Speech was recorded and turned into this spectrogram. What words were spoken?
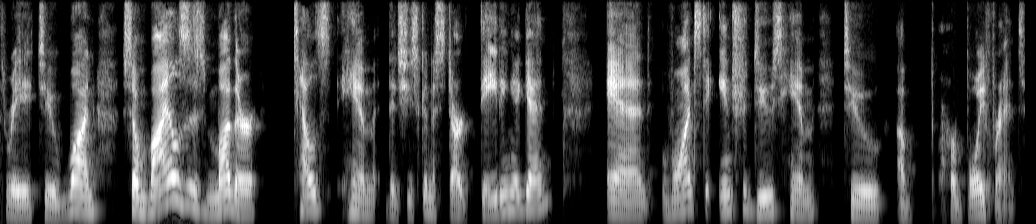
three, two, one. So Miles's mother tells him that she's going to start dating again and wants to introduce him to a her boyfriend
